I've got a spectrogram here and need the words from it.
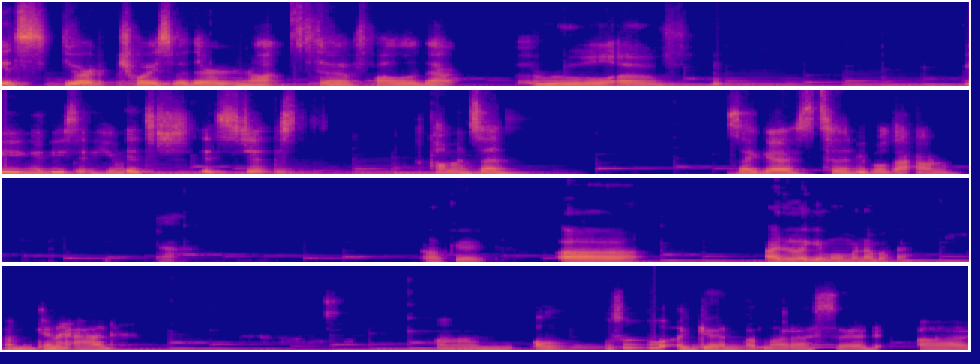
it's your choice whether or not to follow that rule of being a decent human. It's it's just common sense, I guess, to people down. Yeah. Oke, uh, ada lagi yang mau menambahkan? Um, can I add? Um, also, again, what Lara said, uh,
